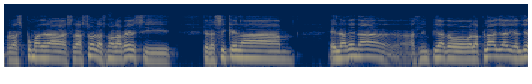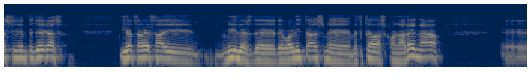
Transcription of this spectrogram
por la espuma de las, las, olas no la ves, y, pero sí que en la, en la arena has limpiado la playa y al día siguiente llegas y otra vez hay miles de, de bolitas mezcladas con la arena. Eh,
